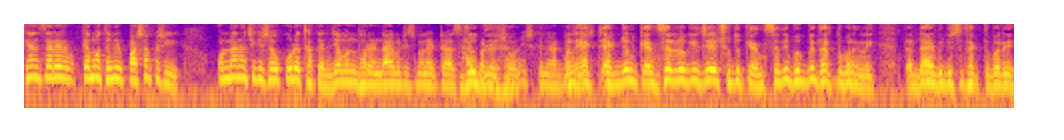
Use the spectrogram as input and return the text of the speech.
ক্যান্সারের কেমোথেরাপির পাশাপাশি অন্যান্য চিকিৎসাও করে থাকেন। যেমন ধরেন diabetes mellitus hypertension ischaemic heart মানে এক- একজন ক্যান্সার রোগী যে শুধু ক্যান্সারই ভুগবে তার তো মানে নেই। তার ডায়াবেটিস থাকতে পারে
